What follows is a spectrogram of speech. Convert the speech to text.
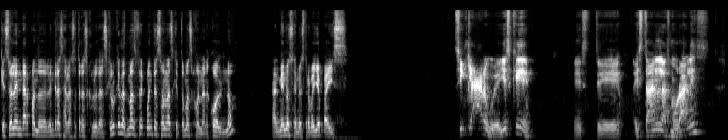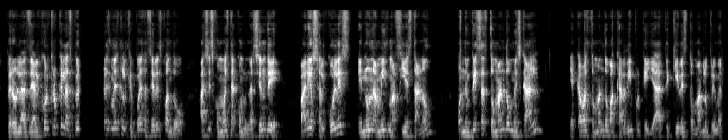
que suelen dar cuando le entras a las otras crudas. Creo que las más frecuentes son las que tomas con alcohol, ¿no? Al menos en nuestro bello país. Sí, claro, güey. Y es que este, están las morales, pero las de alcohol, creo que las peores mezclas que puedes hacer es cuando haces como esta combinación de varios alcoholes en una misma fiesta, ¿no? Cuando empiezas tomando mezcal y acabas tomando bacardí porque ya te quieres tomarlo primero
